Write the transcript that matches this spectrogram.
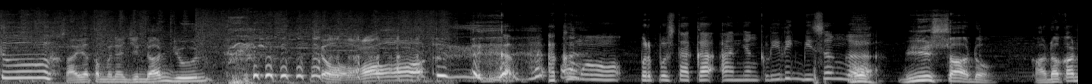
tuh? Saya temennya Jin dan Jun. oh. Aku mau perpustakaan yang keliling bisa nggak? Oh, bisa dong. Karena kan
